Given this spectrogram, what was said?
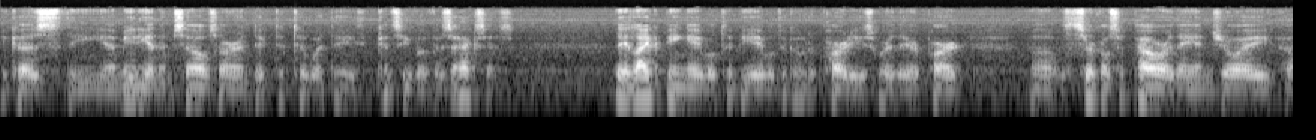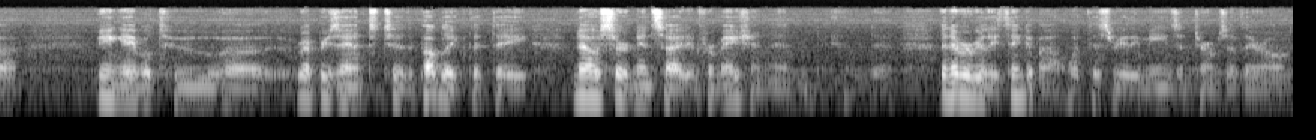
because the uh, media themselves are addicted to what they conceive of as access. They like being able to be able to go to parties where they're part of circles of power. They enjoy uh, being able to uh, represent to the public that they know certain inside information and they never really think about what this really means in terms of their own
